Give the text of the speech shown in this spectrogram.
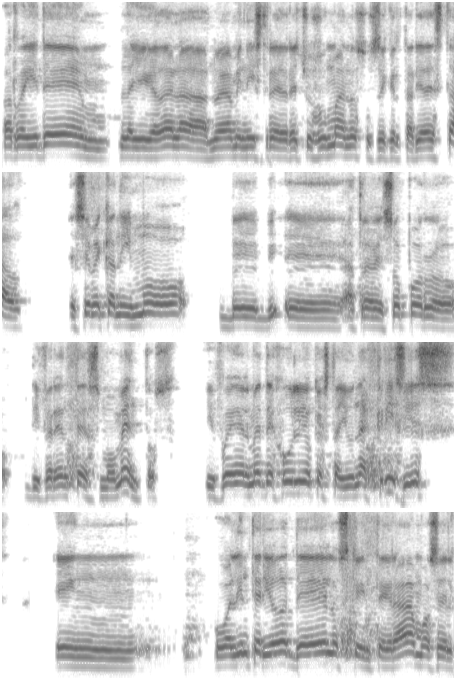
A raíz de mm, la llegada de la nueva ministra de Derechos Humanos o secretaria de Estado, ese mecanismo eh, atravesó por diferentes momentos y fue en el mes de julio que estalló una crisis en, o al interior de los que integrábamos el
